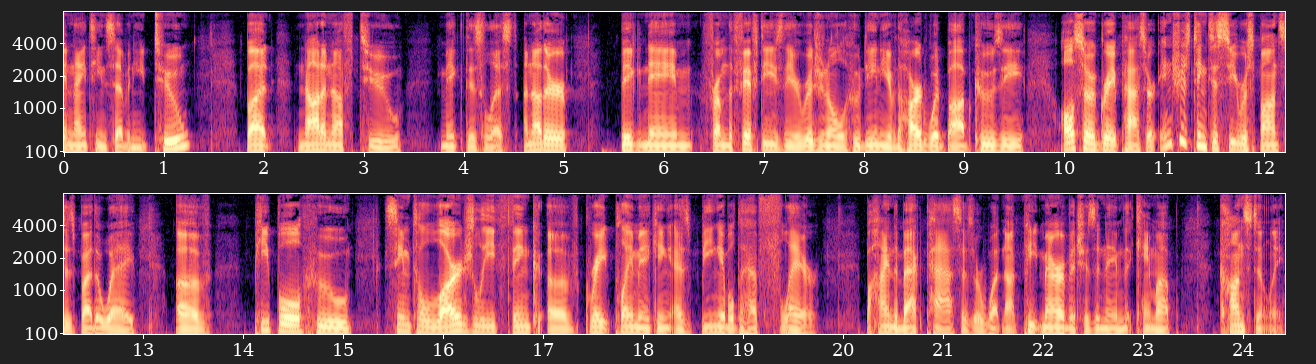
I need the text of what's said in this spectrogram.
in 1972 but not enough to make this list. Another big name from the 50s, the original Houdini of the hardwood, Bob Cousy, also a great passer. Interesting to see responses, by the way, of people who seem to largely think of great playmaking as being able to have flair, behind the back passes or whatnot. Pete Maravich is a name that came up constantly.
